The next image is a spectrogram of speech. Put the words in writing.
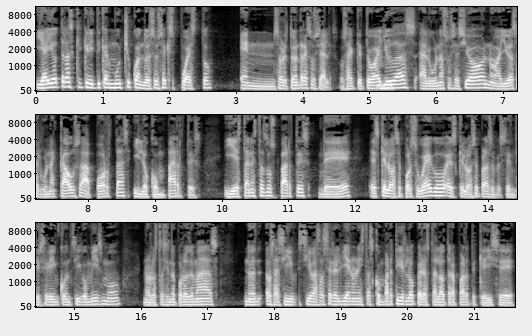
Y hay otras que critican mucho cuando eso es expuesto en, sobre todo en redes sociales. O sea, que tú ayudas a alguna asociación o ayudas a alguna causa, aportas y lo compartes. Y están estas dos partes de es que lo hace por su ego, es que lo hace para sentirse bien consigo mismo, no lo está haciendo por los demás. No, o sea, si, si vas a hacer el bien no necesitas compartirlo, pero está la otra parte que dice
